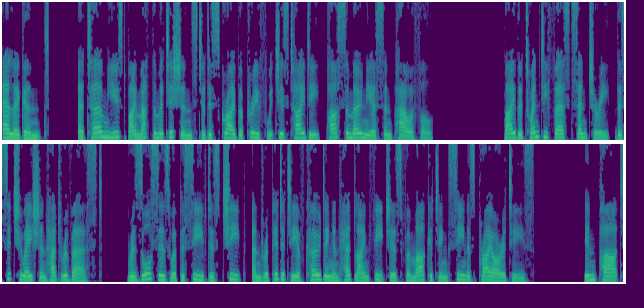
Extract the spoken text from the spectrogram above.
elegant a term used by mathematicians to describe a proof which is tidy, parsimonious and powerful. By the 21st century, the situation had reversed. Resources were perceived as cheap, and rapidity of coding and headline features for marketing seen as priorities. In part,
